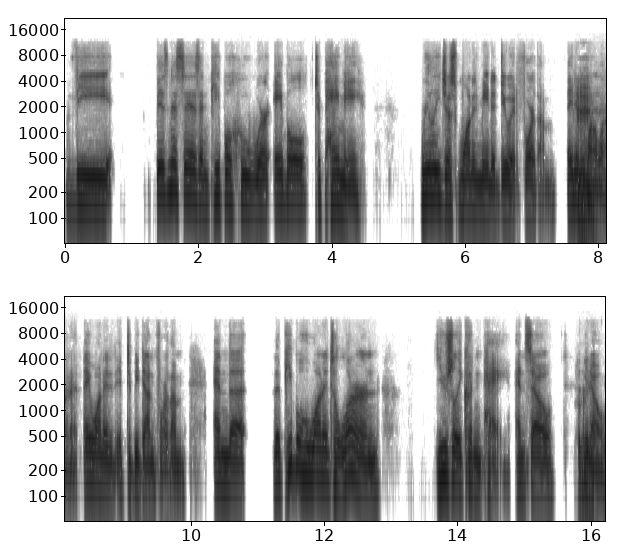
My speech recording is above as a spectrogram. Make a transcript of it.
the businesses and people who were able to pay me really just wanted me to do it for them. They didn't Mm. want to learn it. They wanted it to be done for them. And the the people who wanted to learn usually couldn't pay. And so, you know,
